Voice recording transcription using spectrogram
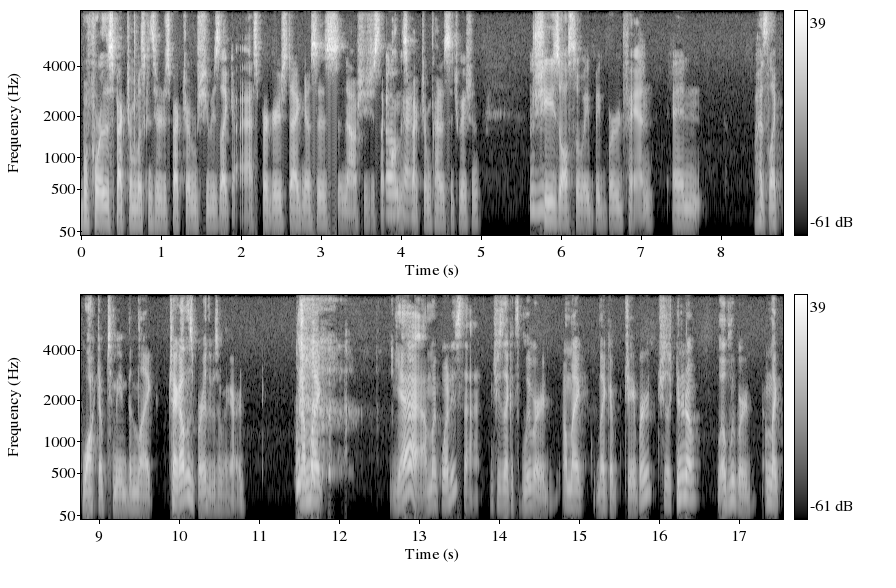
before the spectrum was considered a spectrum, she was like Asperger's diagnosis, and now she's just like on the spectrum kind of situation. Mhm. She's also a big bird fan, and has like walked up to me and been like, "Check out this bird that was in my yard," and I'm like. Yeah, I'm like, what is that? And she's like, it's a bluebird. I'm like, like a jaybird? She's like, no, no, no, a bluebird. I'm like,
